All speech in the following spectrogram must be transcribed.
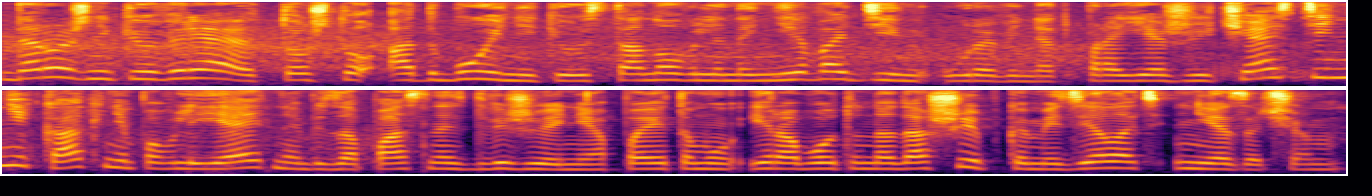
Дорожники уверяют, то, что отбойники установлены не в один уровень от проезжей части, никак не повлияет на безопасность движения, поэтому и работу над ошибками делать незачем.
